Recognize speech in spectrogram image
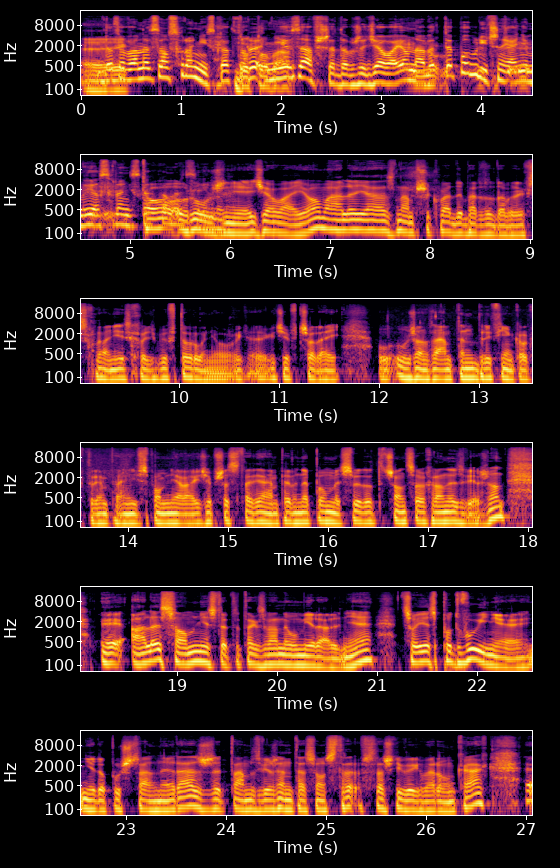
E, Dotowane są schroniska, które Dotowa... nie zawsze dobrze działają, nawet no, te publiczne. Ja nie mówię o schroniskach To różnie działają, ale ja znam przykłady bardzo dobrych schronisk, choćby w Toruniu, gdzie wczoraj urządzałem ten briefing, o którym pani wspomniała, gdzie przedstawiałem pewne pomysły dotyczące ochrony zwierząt, e, ale są niestety tak zwane umieralnie, co jest podwójnie niedopuszczalne. Raz, że tam zwierzęta są w straszliwych warunkach, e,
